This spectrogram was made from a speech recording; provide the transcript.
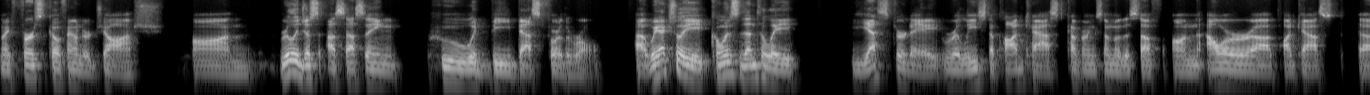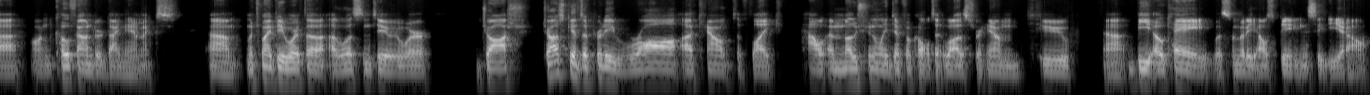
my first co-founder, Josh, on really just assessing who would be best for the role. Uh, we actually coincidentally yesterday released a podcast covering some of the stuff on our uh, podcast uh, on co-founder dynamics, um, which might be worth a, a listen to. Where Josh Josh gives a pretty raw account of like how emotionally difficult it was for him to uh, be okay with somebody else being the CEO.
